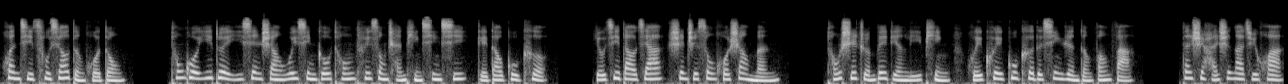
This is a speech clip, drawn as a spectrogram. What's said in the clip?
换季促销等活动；通过一对一线上微信沟通推送产品信息给到顾客，邮寄到家，甚至送货上门，同时准备点礼品回馈顾客的信任等方法。但是还是那句话，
